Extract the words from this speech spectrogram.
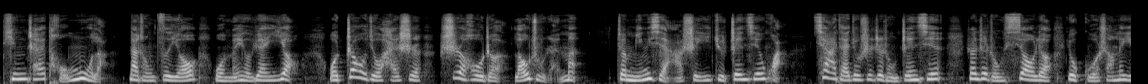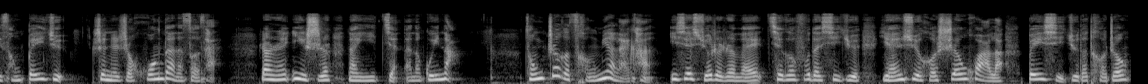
听差头目了。那种自由，我没有愿意要，我照旧还是侍候着老主人们。”这明显啊是一句真心话。恰恰就是这种真心，让这种笑料又裹上了一层悲剧，甚至是荒诞的色彩，让人一时难以简单的归纳。从这个层面来看，一些学者认为，契诃夫的戏剧延续和深化了悲喜剧的特征。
